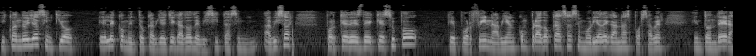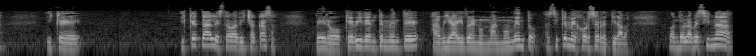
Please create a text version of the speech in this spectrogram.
y cuando ella sintió, él le comentó que había llegado de visita sin avisar, porque desde que supo que por fin habían comprado casa se moría de ganas por saber en dónde era y que y qué tal estaba dicha casa, pero que evidentemente había ido en un mal momento, así que mejor se retiraba. Cuando la vecina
